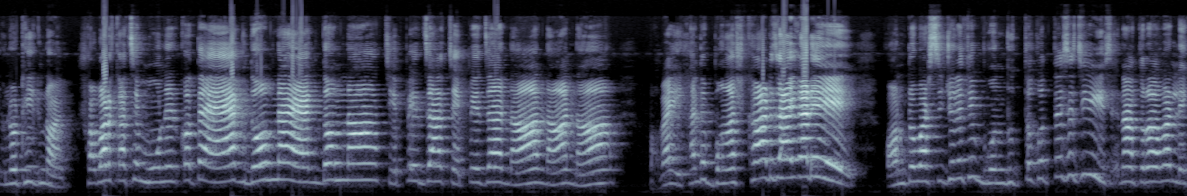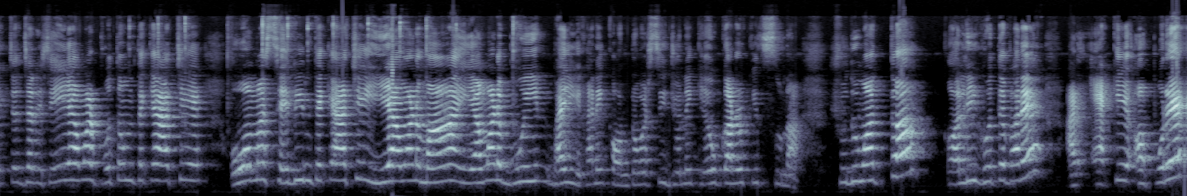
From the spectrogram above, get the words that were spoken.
এগুলো ঠিক নয়। সবার কাছে মনের কথা একদম না একদম না। চেপে যা চেপে যা, না না না। বাবা, এখানে বাঁশ খাওয়ার জায়গা রে। কন্ট্রোভার্সির জন্য তুই বন্ধুত্ব করতে এসেছিস? না, তোরা আবার লেকচার জানিস। এই আমার প্রথম থেকে আছে, ও আমার সেদিন থেকে আছে ইয়ে আমার মা ইয়ে আমার বুইন। ভাই, এখানে কন্ট্রোভার্সির জন্য কেউ কারোর কিচ্ছু না। শুধুমাত্র কলিগ হতে পারে আর একে অপরের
